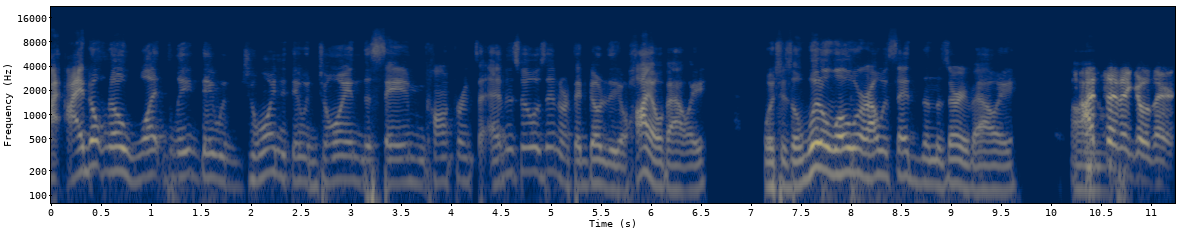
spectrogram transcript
I, I don't know what league they would join if they would join the same conference that Evansville was in, or if they'd go to the Ohio Valley, which is a little lower, I would say, than the Missouri Valley. Um, I'd say they go there.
